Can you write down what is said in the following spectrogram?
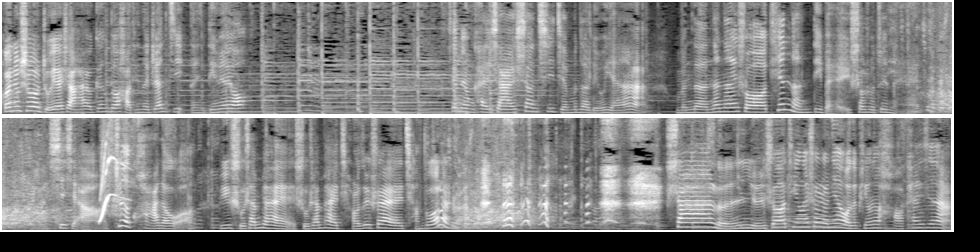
关注射手主页上还有更多好听的专辑等你订阅哟。下面我们看一下上期节目的留言啊。我们的囡囡说：“天南地北，瘦瘦最美。”啊，谢谢啊，这夸的我比蜀山派蜀山派条最帅强多了，是吧？沙伦云说：“听了瘦瘦念我的评论，好开心啊！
